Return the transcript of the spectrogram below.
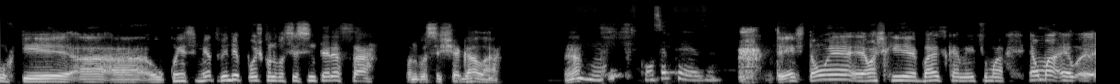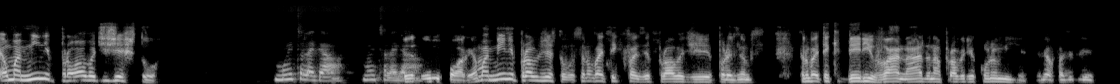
porque a, a, o conhecimento vem depois quando você se interessar, quando você chegar lá. Né? Uhum, com certeza. Entende? Então, é, eu acho que é basicamente uma, é uma, é, é uma mini prova de gestor. Muito legal, muito legal. É uma mini prova de gestor. Você não vai ter que fazer prova de, por exemplo, você não vai ter que derivar nada na prova de economia, entendeu? Fazer de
